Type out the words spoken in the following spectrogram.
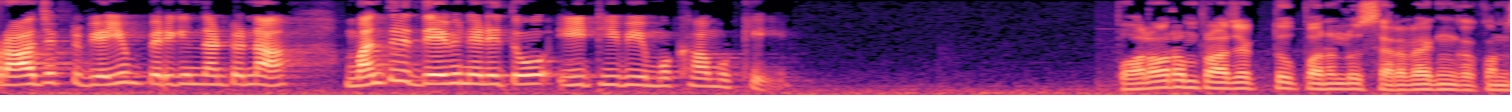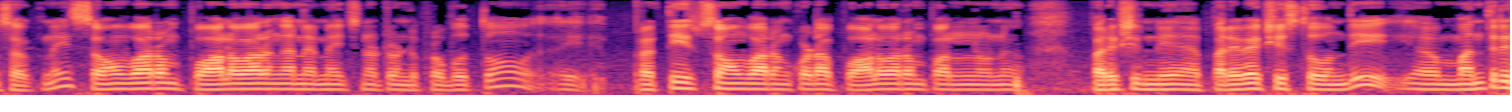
ప్రాజెక్టు వ్యయం పెరిగిందంటున్న మంత్రి దేవినేనితో ఈటీవీ ముఖాముఖి. పోలవరం ప్రాజెక్టు పనులు శరవేగంగా కొనసాగుతున్నాయి. సోమవారం పోలవరంగా నిర్ణయించినటువంటి ప్రభుత్వం ప్రతి సోమవారం కూడా పోలవరం పనులను పరీక్ష పర్యవేక్షిస్తూ ఉంది. మంత్రి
